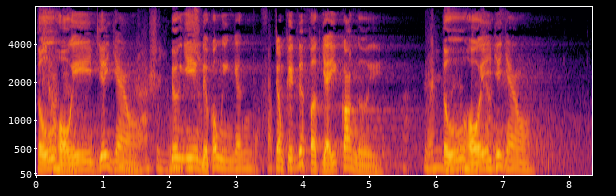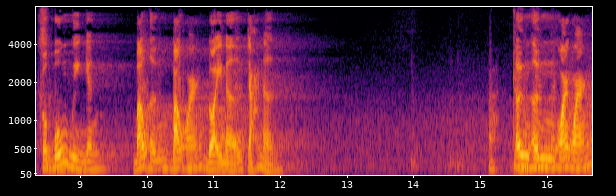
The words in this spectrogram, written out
Tụ hội với nhau Đương nhiên đều có nguyên nhân. Trong khi Đức Phật dạy con người Tụ hội với nhau Có bốn nguyên nhân Báo ân, báo oán, đòi nợ, trả nợ. Ân ân oán oán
